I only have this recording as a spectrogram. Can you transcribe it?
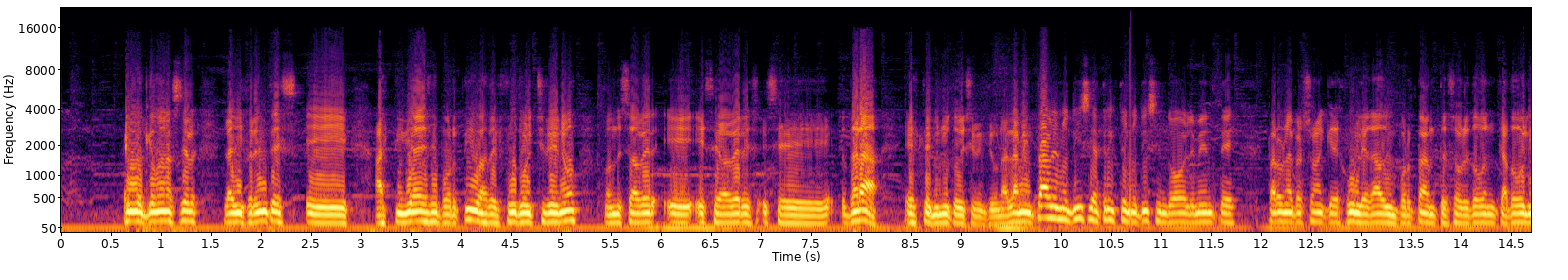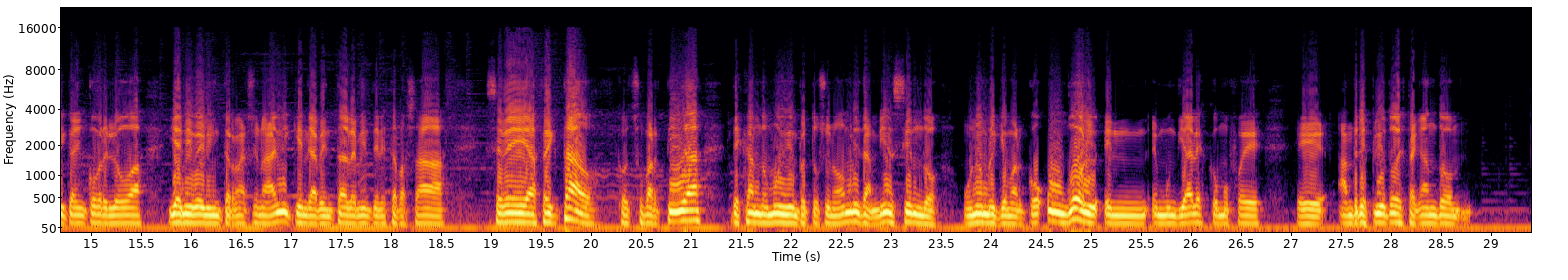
en lo que van a ser las diferentes eh, actividades deportivas del fútbol chileno, donde se va a ver, eh, ese, va a ver, ese, dará este minuto de silencio. Una lamentable noticia, triste noticia indudablemente para una persona que dejó un legado importante, sobre todo en Católica, en Cobreloa y a nivel internacional, y que lamentablemente en esta pasada se ve afectado con su partida, dejando muy bien puesto su nombre y también siendo un hombre que marcó un gol en, mundiales como fue eh, Andrés Prieto, destacando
